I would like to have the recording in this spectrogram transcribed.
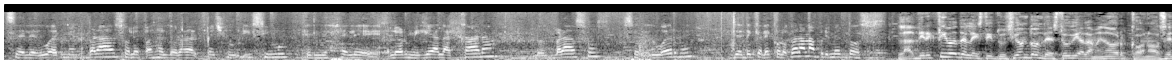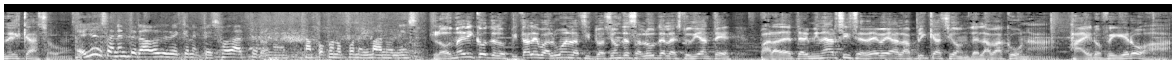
se le duerme el brazo, le pasa el dolor al pecho durísimo, le, le, le hormiguea la cara, los brazos, se le duerme desde que le colocaron la primera dosis. Las directivas de la institución donde estudia la menor conocen el caso. Ellos están enterados desde que le empezó a dar, pero no, tampoco no ponen mano en eso. Los médicos del hospital evalúan la situación de salud de la estudiante para determinar si se debe a la aplicación de la vacuna. Jairo Figueroa,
